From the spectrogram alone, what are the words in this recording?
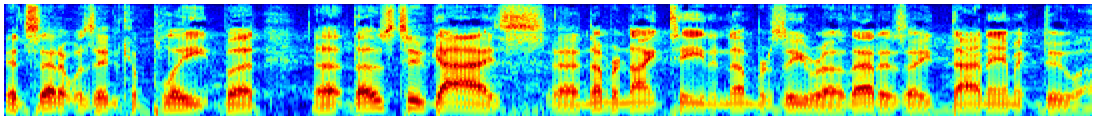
and said it was incomplete. But uh, those two guys, uh, number 19 and number zero, that is a dynamic duo.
